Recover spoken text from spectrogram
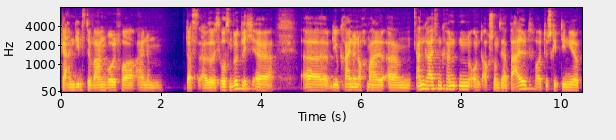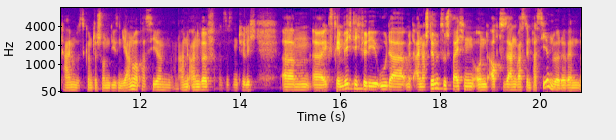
Geheimdienste waren wohl vor einem, dass also die Russen wirklich äh, äh, die Ukraine nochmal ähm, angreifen könnten und auch schon sehr bald. Heute schrieb die New York Times, es könnte schon diesen Januar passieren, ein Angriff. Das ist natürlich ähm, äh, extrem wichtig für die EU, da mit einer Stimme zu sprechen und auch zu sagen, was denn passieren würde, wenn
